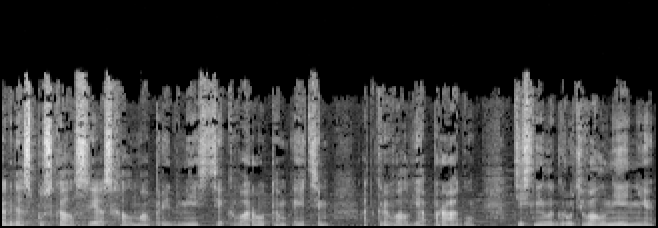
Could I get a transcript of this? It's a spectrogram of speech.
Когда спускался я с холма предместья к воротам этим, открывал я Прагу. Теснила грудь волнение,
